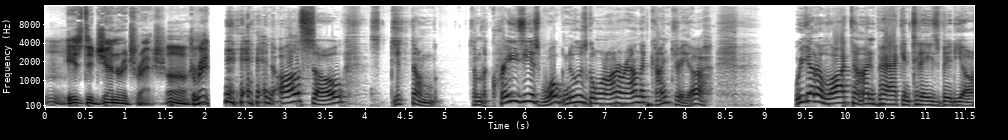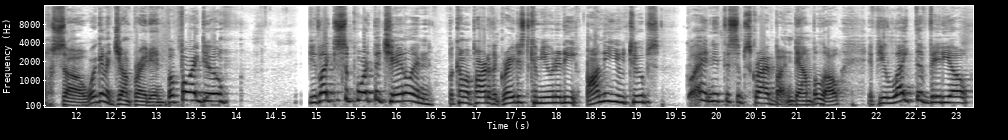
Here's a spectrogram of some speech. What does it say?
hmm. is degenerate trash. Uh, correct. and also just some some of the craziest woke news going on around the country. Ugh. We got a lot to unpack in today's video, so we're gonna jump right in. Before I do, if you'd like to support the channel and become a part of the greatest community on the YouTubes, go ahead and hit the subscribe button down below. If you like the video,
